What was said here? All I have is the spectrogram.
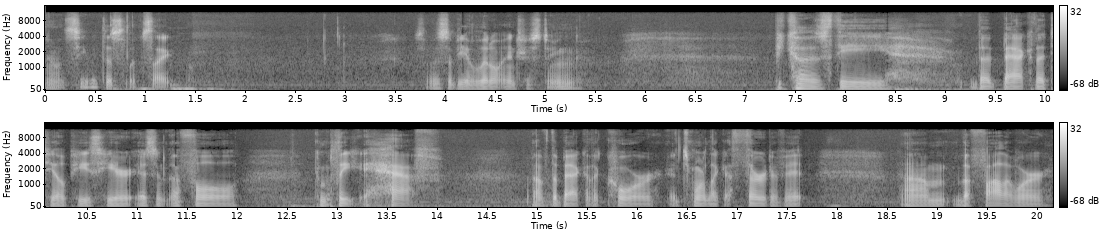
Now let's see what this looks like. So this will be a little interesting because the the back of the tailpiece here isn't a full, complete half of the back of the core. It's more like a third of it. Um, the follower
